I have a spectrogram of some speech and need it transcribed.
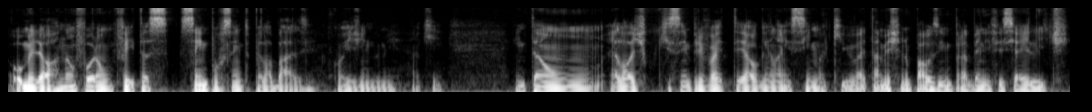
Ou melhor, não foram feitas 100% pela base, corrigindo-me aqui. Então, é lógico que sempre vai ter alguém lá em cima que vai estar tá mexendo pauzinho para beneficiar a elite.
